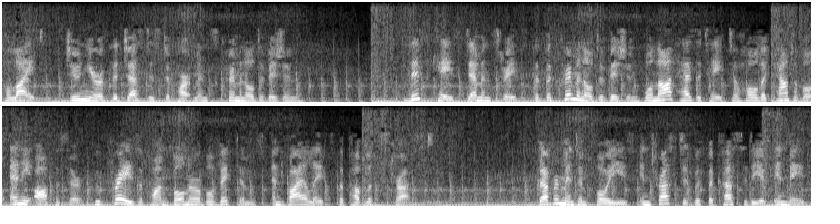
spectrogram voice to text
Polite, Jr. of the Justice Department's Criminal Division. This case demonstrates that the Criminal Division will not hesitate to hold accountable any officer who preys upon vulnerable victims and violates the public's trust. Government employees entrusted with the custody of inmates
